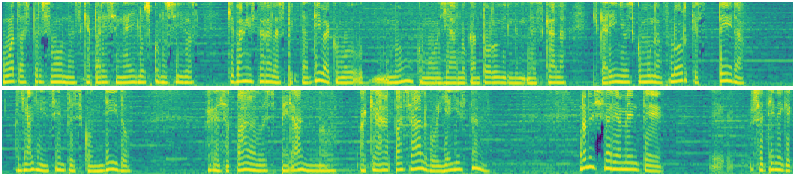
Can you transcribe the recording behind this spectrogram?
u otras personas que aparecen ahí, los conocidos, que van a estar a la expectativa, como, ¿no? como ya lo cantó Rudy en la escala, el cariño es como una flor que espera, hay alguien siempre escondido, agazapado, esperando a que pase algo y ahí están. No necesariamente eh, se tiene que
